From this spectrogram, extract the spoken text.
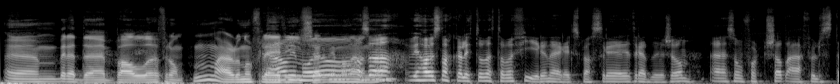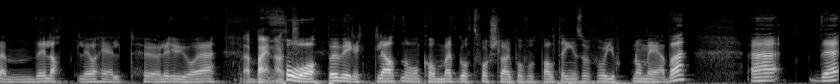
Eh, breddeballfronten, er det noen flere Ja, vi, må jo, vi altså, vi har jo snakka litt om dette med fire nedrykksplasser i tredjedivisjon, eh, som fortsatt er fullstendig latterlig og helt høl i huet. Og jeg er håper virkelig at noen kommer med et godt forslag på fotballtinget, så vi får gjort noe med det. Eh, det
